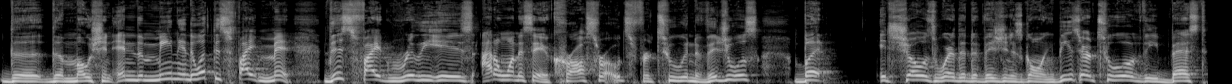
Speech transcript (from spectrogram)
the the motion and the meaning of what this fight meant. This fight really is I don't want to say a crossroads for two individuals, but it shows where the division is going. These are two of the best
